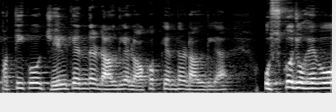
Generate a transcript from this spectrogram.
पति को जेल के अंदर डाल दिया लॉकअप के अंदर डाल दिया, उसको जो है वो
